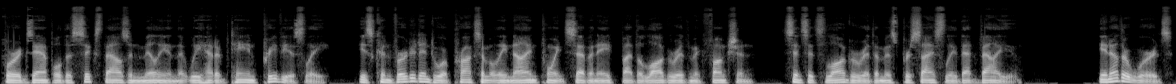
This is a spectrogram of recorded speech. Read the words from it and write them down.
for example the 6000 million that we had obtained previously, is converted into approximately 9.78 by the logarithmic function, since its logarithm is precisely that value. In other words,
